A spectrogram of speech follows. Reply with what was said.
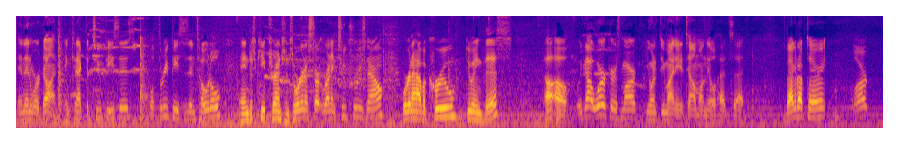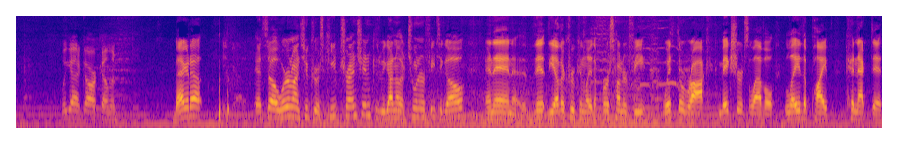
and then we're done. And connect the two pieces well three pieces in total and just keep trenching. So we're going to start running two crews now. We're going to have a crew doing this. Uh-oh we got workers mark. You want you might need to tell them on the old headset. Back it up terry. Mark, we got a car coming. back it up. He got it. And so we're gonna run two crews. Keep trenching because we got another 200 feet to go, and then the, the other crew can lay the first 100 feet with the rock, make sure it's level, lay the pipe, connect it,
